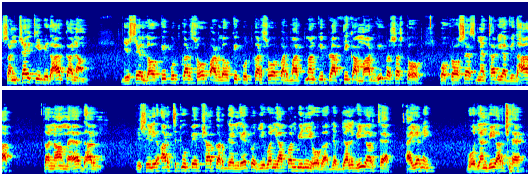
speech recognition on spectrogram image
संचय की विधा का नाम, जिससे लौकिक उत्कर्ष हो, पारलौकिक उत्कर्ष हो, परमात्मा की प्राप्ति का मार्ग भी प्रशस्त हो, वो प्रोसेस मेथड या विधा का नाम है धर्म। इसीलिए अर्थ की उपेक्षा कर देंगे तो जीवन यापन भी नहीं होगा। जब जल भी अर्थ है है या नहीं? भोजन भी अर्थ है,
